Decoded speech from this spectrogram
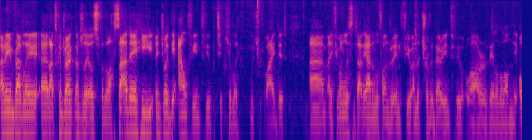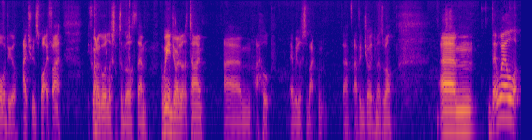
and Ian Bradley, uh, that's congratulate us for the last Saturday. He enjoyed the Alfie interview particularly, which I did. Um, and if you want to listen to the Adam Le Fondre interview and the Trevor Berry interview well, are available on the audio, iTunes, Spotify. If you want to go and listen to both them, we enjoyed it at the time. Um, I hope every listener back, I've, I've enjoyed them as well. Um, will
